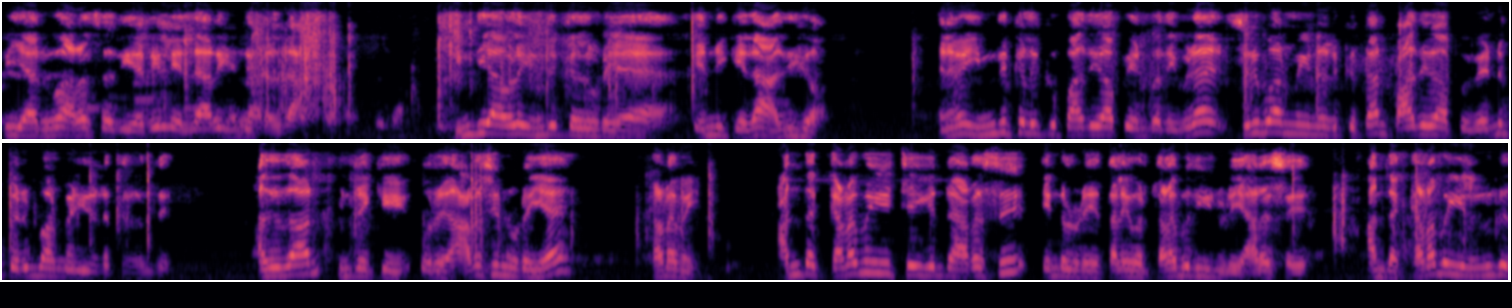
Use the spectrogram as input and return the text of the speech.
பிஆர்ஓ அரசு அதிகாரிகள் எல்லாரும் இந்துக்கள் தான். இந்தியாவில் இந்துக்களுடைய எண்ணிக்கை தான் அதிகம். எனவே இந்துக்களுக்கு பாதுகாப்பு என்பதை விட சிறுபான்மையினருக்கு தான் பாதுகாப்பு வேண்டும் பெரும்பான்மையினரிடத்திலிருந்து. அதுதான் இன்றைக்கு ஒரு அரசினுடைய கடமை. அந்த கடமையை செய்கின்ற அரசு எங்களுடைய தலைவர் தளபதியினுடைய அரசு. அந்த கடமையிலிருந்து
